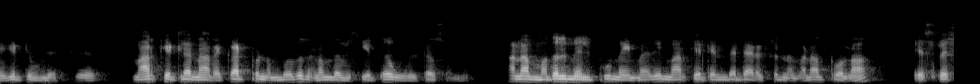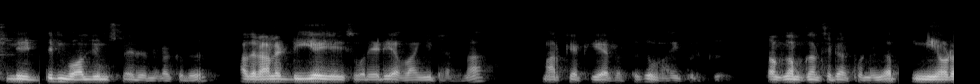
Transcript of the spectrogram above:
நெகட்டிவில் இருக்குது மார்க்கெட்டில் நான் ரெக்கார்ட் பண்ணும்போது நடந்த விஷயத்த உங்கள்கிட்ட சொன்னேன். ஆனால் முதல் மேல் பூனை மாதிரி மார்க்கெட் எந்த டைரக்ஷனில் வேணால் போகலாம் எஸ்பெஷலி தின் வால்யூம்ஸில் இது நடக்குது. அதனால் டிஏஐஸ் ஒரு ஏரியா வாங்கிட்டாங்கன்னா மார்க்கெட் ஏறுறதுக்கு வாய்ப்பு இருக்குது தங்கம் கன்சிடர் பண்ணுங்கள் இன்னியோட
